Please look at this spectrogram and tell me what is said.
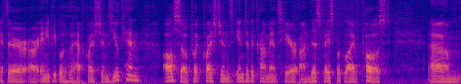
if there are any people who have questions, you can also put questions into the comments here on this Facebook Live post. Um,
